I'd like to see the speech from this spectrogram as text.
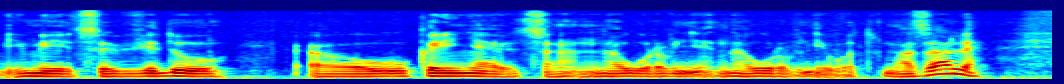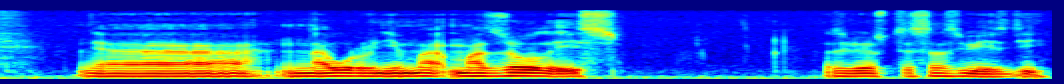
имеется в виду укореняются на уровне, на уровне вот мазаля, на уровне мазола из звезд и созвездий,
